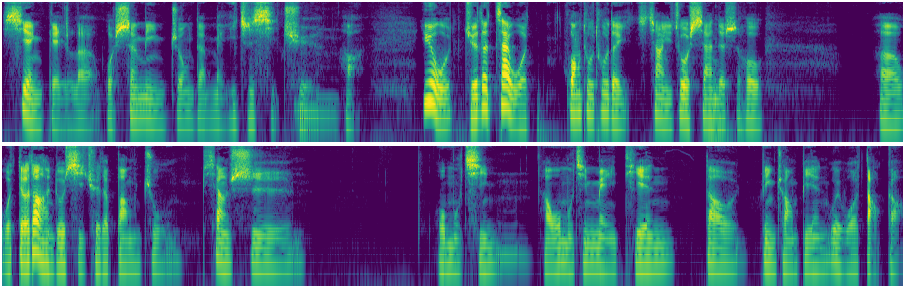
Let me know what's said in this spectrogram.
献给了我生命中的每一只喜鹊，哈、嗯，因为我觉得在我光秃秃的像一座山的时候，呃，我得到很多喜鹊的帮助，像是我母亲，啊，我母亲每天到病床边为我祷告。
